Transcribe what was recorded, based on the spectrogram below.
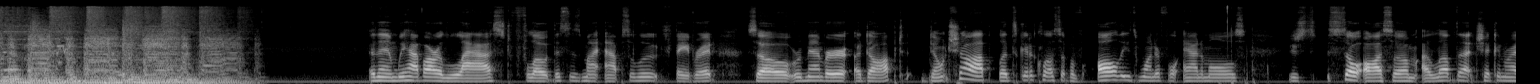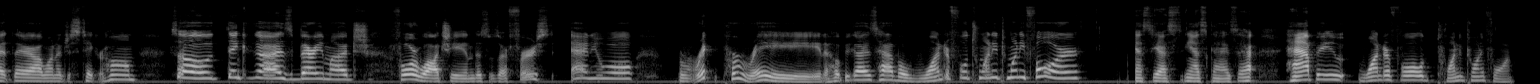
And then we have our last float. This is my absolute favorite. So remember, adopt, don't shop. Let's get a close up of all these wonderful animals just so awesome. I love that chicken right there. I want to just take her home. So thank you guys very much for watching. This was our first annual Brick Parade. I hope you guys have a wonderful 2024. Yes, yes, yes, guys. happy, wonderful 2024.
